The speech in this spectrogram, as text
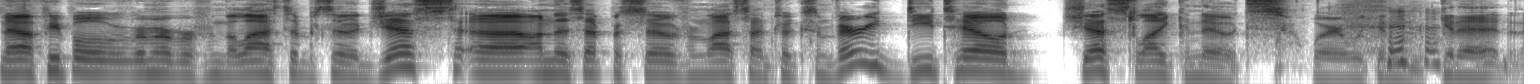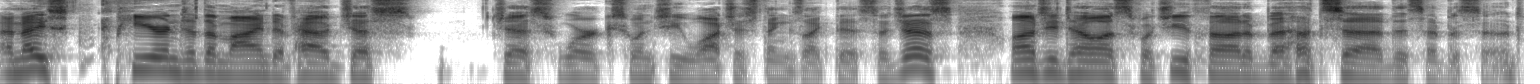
Now, if people remember from the last episode, Jess uh, on this episode from last time took some very detailed, just like notes, where we can get a, a nice peer into the mind of how Jess Jess works when she watches things like this. So, Jess, why don't you tell us what you thought about uh, this episode?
